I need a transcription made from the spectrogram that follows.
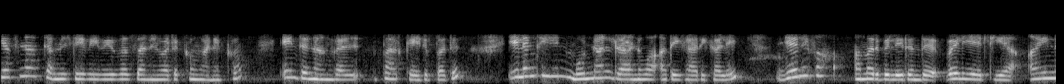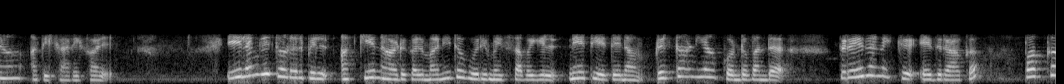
எஃப்னா தமிழ் டிவி வியூவர்ஸ் அனைவருக்கும் வணக்கம். இன்று நாங்கள் பார்க்க இருப்பது இலங்கையின் முன்னாள் ராணுவ அதிகாரிகளை ஜெனிவா அமர்விலிருந்து வெளியேற்றிய ஐநா அதிகாரிகள். இலங்கை தொடர்பில் ஐக்கிய நாடுகள் மனித உரிமை சபையில் நேற்றைய தினம் பிரித்தானியா கொண்டு வந்த பிரேரணைக்கு எதிராக பக்க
